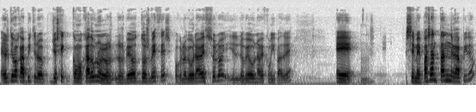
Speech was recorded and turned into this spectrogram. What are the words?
el último capítulo, yo es que como cada uno los, los veo dos veces, porque lo veo una vez solo y lo veo una vez con mi padre, eh, Mm. se me pasan tan rápido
